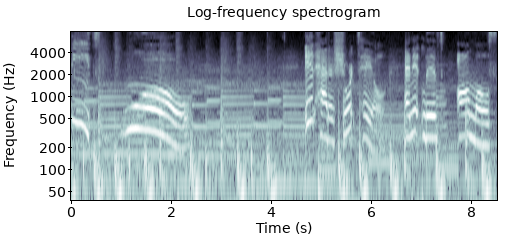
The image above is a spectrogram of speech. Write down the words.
feet. Whoa! Had a short tail and it lived almost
